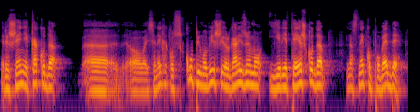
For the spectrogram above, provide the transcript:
rešenje kako da e, ovaj, se nekako skupimo više i organizujemo, jer je teško da nas neko povede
